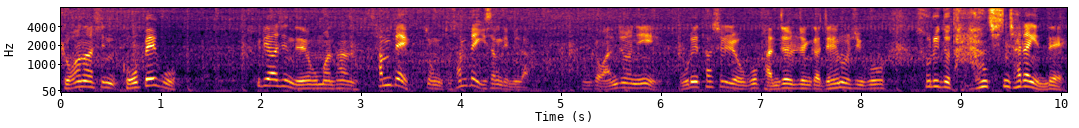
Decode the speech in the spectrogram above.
교환하신 그거 빼고 수리하신 내용만 한 300 정도 300 이상 됩니다. 그러니까 완전히 오래 타시려고 반자율 주행까지 해놓으시고 수리도 다 하신 차량인데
